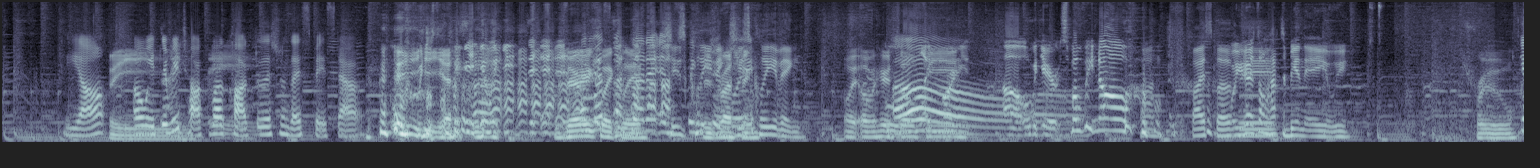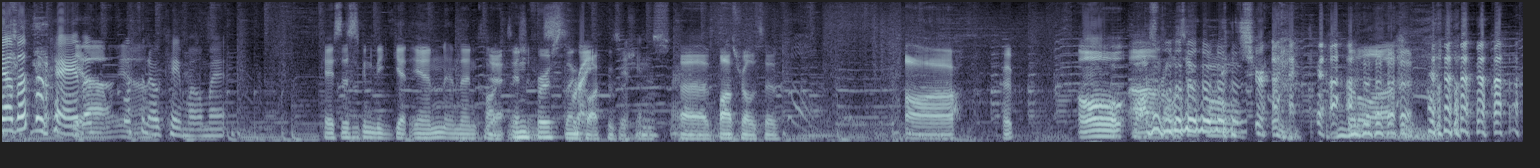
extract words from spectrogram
Yup. Oh wait, did we talk about Hey. clock positions? I spaced out. yes. Very I must have quickly. She's cleaving. She's cleaving. Wait, over here, Sophie. Oh. Oh, over here. Smokey, no! Bye, Spoke. Well, you guys don't have to be in the. AoE. True. Yeah, that's okay. Yeah, that's, that's an okay moment. Okay, so this is gonna be get in and then clock Yeah, positions. in first, then Right. clock positions. Uh, boss relative. Uh, okay. Oh, uh, track.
